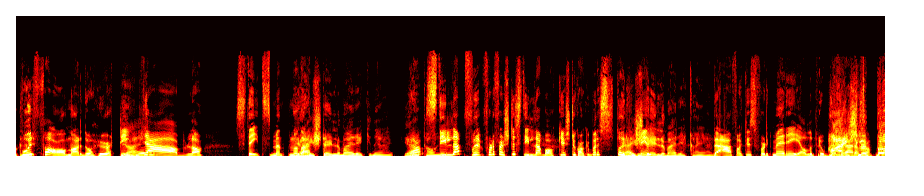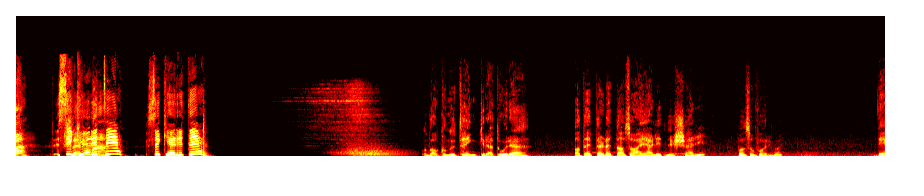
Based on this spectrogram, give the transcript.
ok. Hvor faen er det du har hørt de Jeg- jævla statementene der? Jeg steller meg i rekken, jeg. jeg Ja, tar- deg, for, for det første, still deg bakerst. Du kan ikke bare storme Jeg inn. steller meg i rekka, jeg. Det er faktisk folk med reale problemer Hei, her, Hei, slutt meg! Security! Security! Og da kan du tenke deg, Tore, at etter dette så er jeg litt nysgjerrig på hva som foregår. Det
